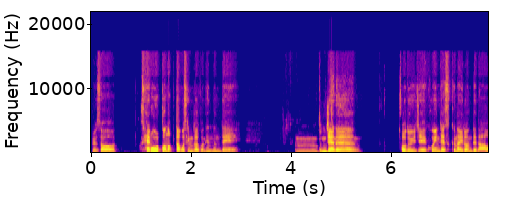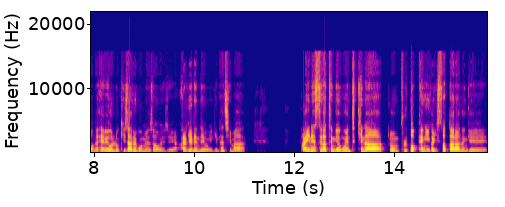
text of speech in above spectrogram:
그래서 새로울 건 없다고 생각은 했는데 음, 문제는 저도 이제 코인데스크나 이런 데 나오는 해외 언론 기사를 보면서 이제 알게 된 내용이긴 하지만 바이낸스 같은 경우엔 특히나 좀 불법 행위가 있었다라는 게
